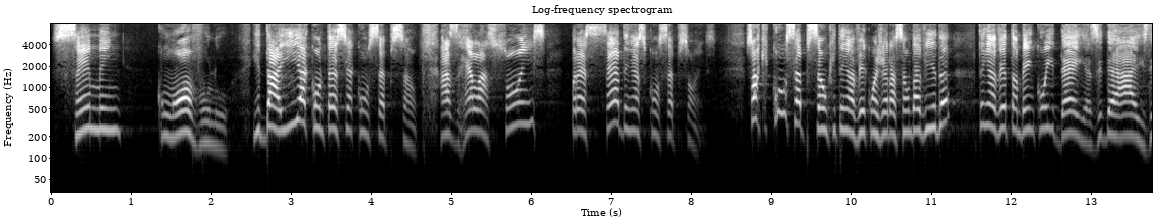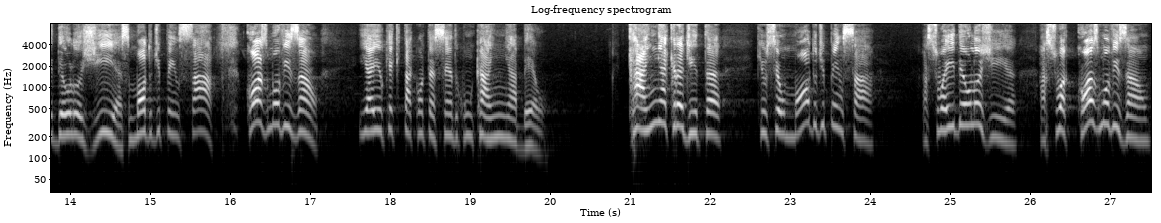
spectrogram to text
sêmen com óvulo. E daí acontece a concepção. As relações precedem as concepções. Só que concepção que tem a ver com a geração da vida tem a ver também com ideias, ideais, ideologias, modo de pensar, cosmovisão. E aí o que está acontecendo com Caim e Abel? Caim acredita que o seu modo de pensar, a sua ideologia, a sua cosmovisão,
